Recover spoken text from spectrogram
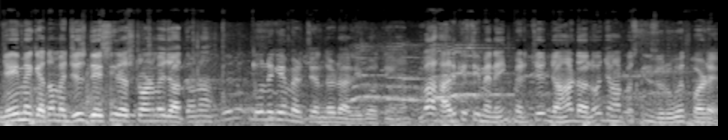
यही मैं कहता हूँ मैं जिस देसी रेस्टोरेंट में जाता हूँ ना तो उनकी मिर्चें अंदर डाली हुई होती हैं। वह हर किसी में नहीं मिर्चें जहाँ डालो जहाँ पे उसकी ज़रूरत पड़े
